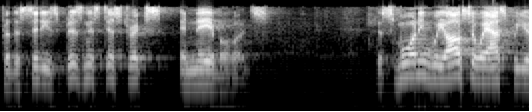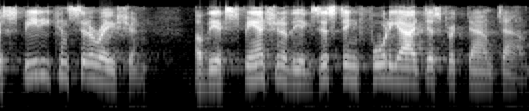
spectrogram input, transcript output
for the city's business districts and neighborhoods. This morning, we also ask for your speedy consideration of the expansion of the existing 40R district downtown.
